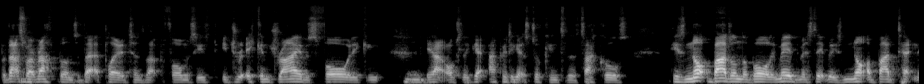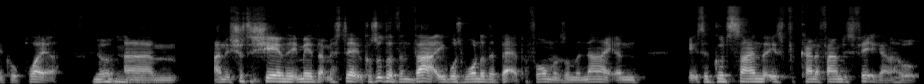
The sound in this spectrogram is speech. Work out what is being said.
But that's why mm. Rathbone's a better player in terms of that performance. He's, he, he can drive us forward. He can, mm. yeah, obviously get happy to get stuck into the tackles. He's not bad on the ball. He made the mistake, but he's not a bad technical player. No. Um, and it's just a shame that he made that mistake because other than that, he was one of the better performers on the night, and it's a good sign that he's kind of found his feet again. I hope.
